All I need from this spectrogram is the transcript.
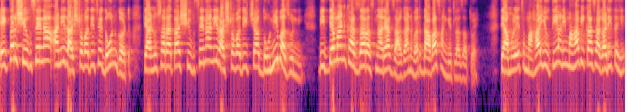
एकतर शिवसेना आणि राष्ट्रवादीचे दोन गट त्यानुसार आता शिवसेना आणि राष्ट्रवादीच्या दोन्ही बाजूंनी विद्यमान खासदार असणाऱ्या जागांवर दावा सांगितला जातोय. त्यामुळेच महायुती आणि महाविकास आघाडीतही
